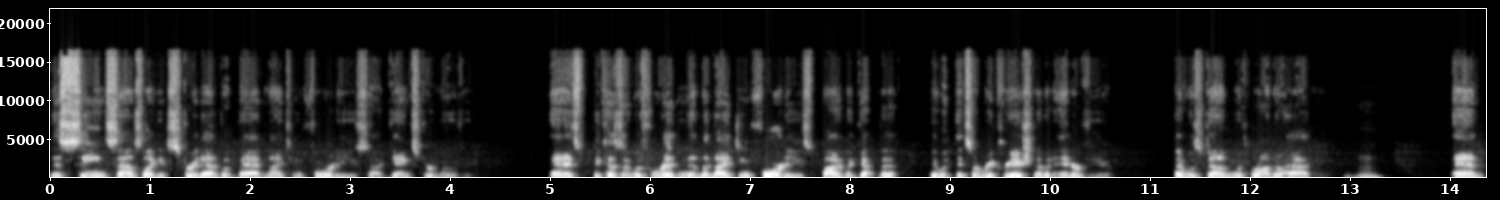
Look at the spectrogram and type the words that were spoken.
"This scene sounds like it's straight out of a bad 1940s uh, gangster movie," and it's because it was written in the 1940s by the guy that it, it's a recreation of an interview that was done with Rondo Hatton, mm-hmm. and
